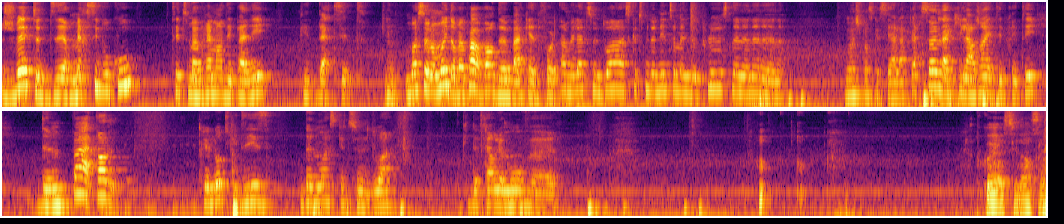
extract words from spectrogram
Je vais te dire merci beaucoup, tu sais, tu m'as vraiment dépanné, puis that's it. Moi, selon moi, il ne devrait pas avoir de back and forth. Ah, mais là, tu me dois, est-ce que tu me donnais une semaine de plus? Non, non, non, non, non. Moi, je pense que c'est à la personne à qui l'argent a été prêté de ne pas attendre que l'autre lui dise donne-moi ce que tu me dois puis de faire le move euh, Pourquoi il y a un silence là?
